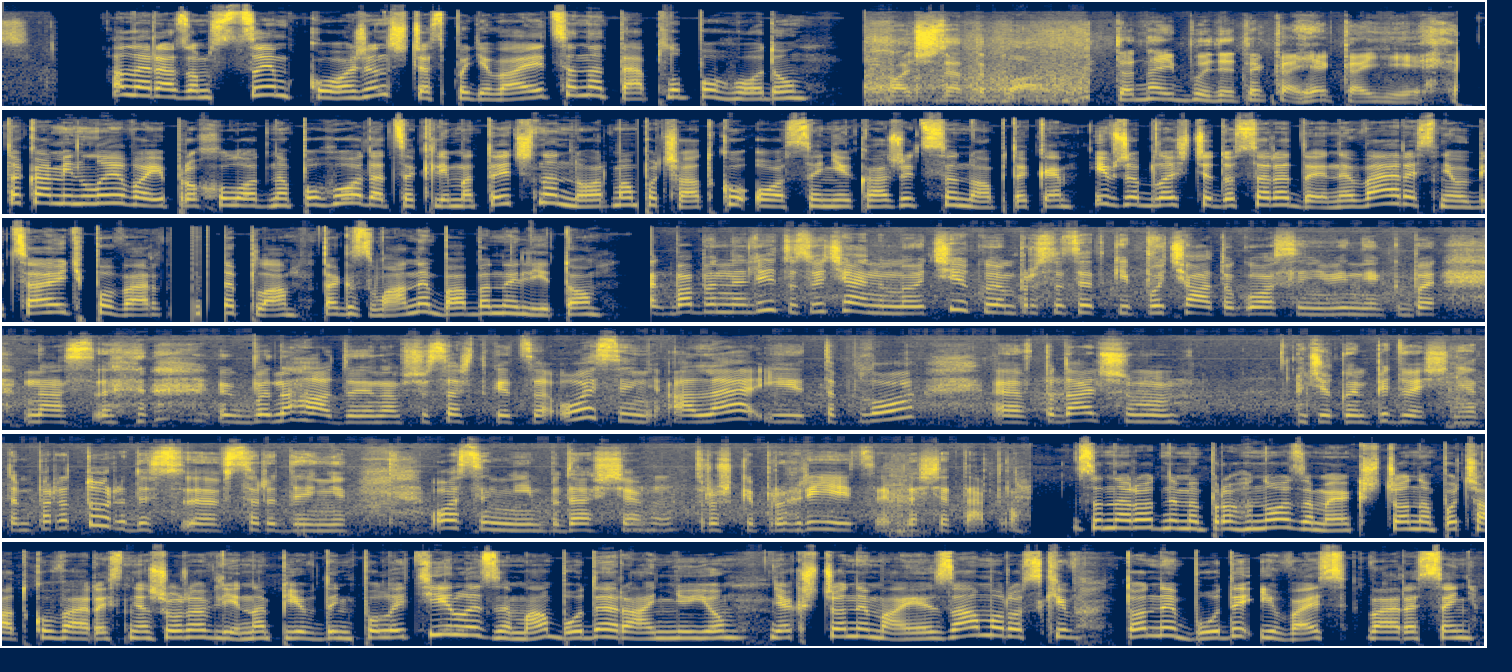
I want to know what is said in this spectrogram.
Але разом з цим кожен ще сподівається на теплу погоду. Хочеться тепла. То най буде така, яка є. Така мінлива і прохолодна погода це кліматична норма початку осені, кажуть синоптики. І вже ближче до середини вересня обіцяють повернення тепла, так зване бабине літо. Так, бабине літо, звичайно, ми очікуємо. Просто це такий початок осені. Він якби нас якби нагадує нам, що все ж таки це осінь, але і тепло е, в подальшому. Очікуємо підвищення температури десь е, в середині осені, буде ще трошки прогріється і буде ще тепло. За народними прогнозами, якщо на початку вересня журавлі на південь полетіли, зима буде ранньою. Якщо немає заморозків, то не буде і весь вересень.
